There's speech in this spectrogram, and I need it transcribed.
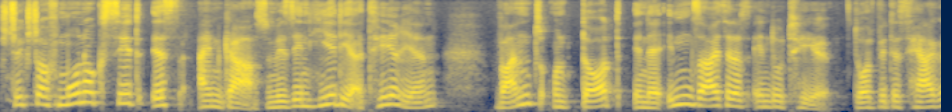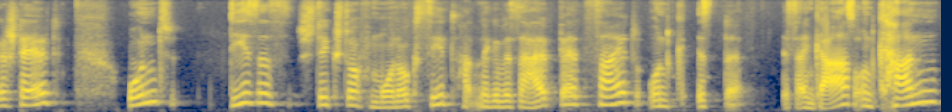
Stickstoffmonoxid ist ein Gas. Und wir sehen hier die Arterienwand und dort in der Innenseite das Endothel. Dort wird es hergestellt und dieses Stickstoffmonoxid hat eine gewisse Halbwertszeit und ist, ist ein Gas und kann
